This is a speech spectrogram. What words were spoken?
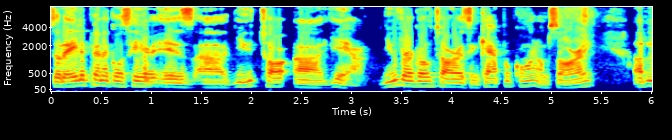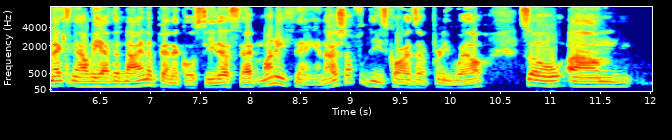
So the Eight of Pentacles here is uh, you, uh, yeah, you Virgo, Taurus, and Capricorn. I'm sorry. Up next now we have the Nine of Pentacles. See, that's that money thing. And I shuffled these cards up pretty well. So um,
